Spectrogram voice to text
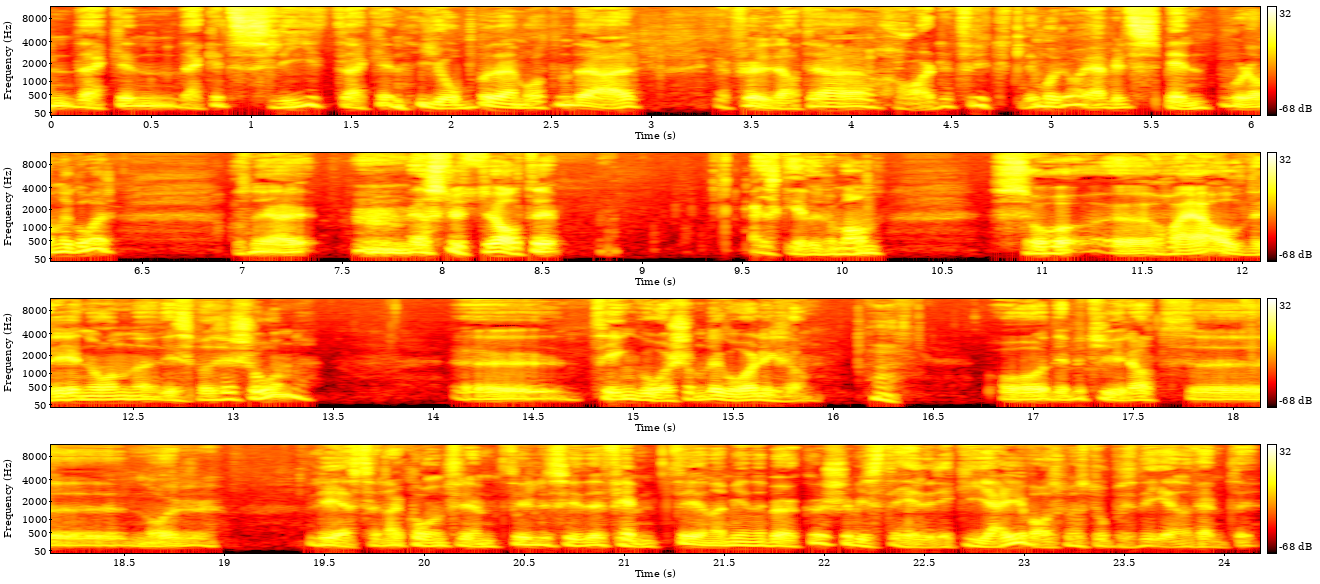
en, det, er en, det, er ikke et slit, det er ikke en jobb på den måten. Er, jeg føler at jeg har det fryktelig moro. Jeg er veldig spent på hvordan det går. Altså, jeg, jeg, slutter jo alltid Jeg skriver en roman, så uh, har jeg aldri noen disposisjon. Eh, ting går som det går, liksom. Mm. Og det betyr at uh, når leseren er kommet frem til side 50 i en av mine bøker, så visste heller ikke jeg hva som sto på side 51.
